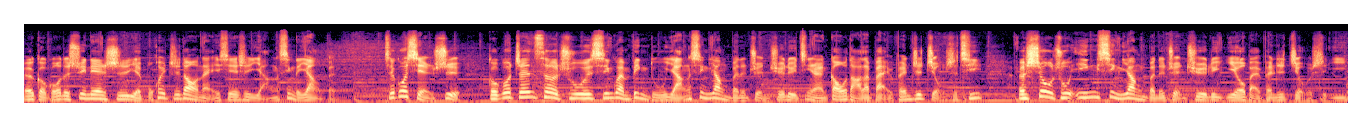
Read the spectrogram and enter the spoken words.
而狗狗的训练师也不会知道哪一些是阳性的样本。结果显示。狗狗侦测出新冠病毒阳性样本的准确率竟然高达了百分之九十七，而嗅出阴性样本的准确率也有百分之九十一。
